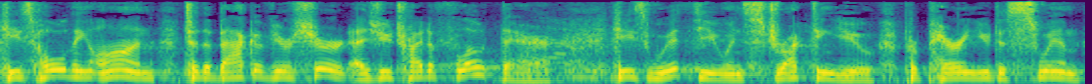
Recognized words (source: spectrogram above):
He's holding on to the back of your shirt as you try to float there. He's with you, instructing you, preparing you to swim,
